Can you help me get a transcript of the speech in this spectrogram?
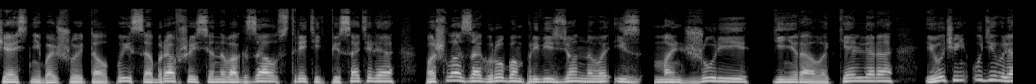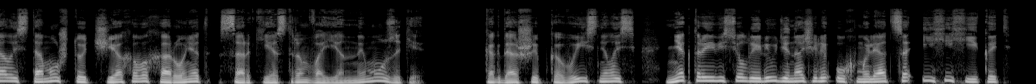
Часть небольшой толпы, собравшейся на вокзал встретить писателя, пошла за гробом привезенного из Маньчжурии генерала Келлера и очень удивлялась тому, что Чехова хоронят с оркестром военной музыки. Когда ошибка выяснилась, некоторые веселые люди начали ухмыляться и хихикать.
